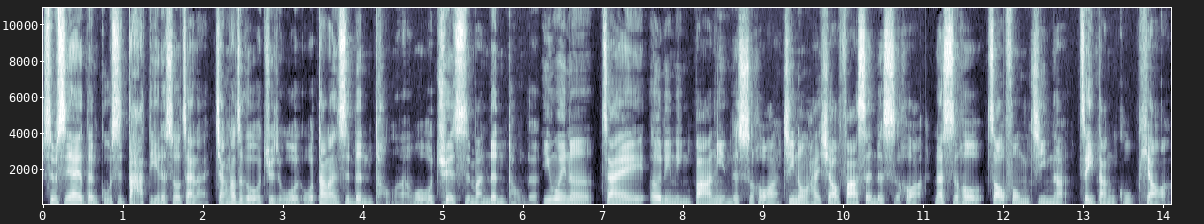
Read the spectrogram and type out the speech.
是不是要等股市大跌的时候再来？讲到这个，我觉得我我当然是认同啊，我我确实蛮认同的。因为呢，在二零零八年的时候啊，金融海啸发生的时候啊，那时候兆丰金啊这一档股票啊，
